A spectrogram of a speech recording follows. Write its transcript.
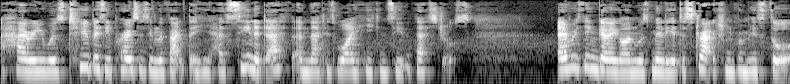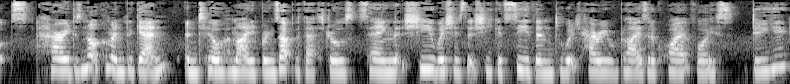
Harry was too busy processing the fact that he has seen a death and that is why he can see the Thestrals. Everything going on was merely a distraction from his thoughts. Harry does not comment again until Hermione brings up the Thestrals, saying that she wishes that she could see them, to which Harry replies in a quiet voice, Do you?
